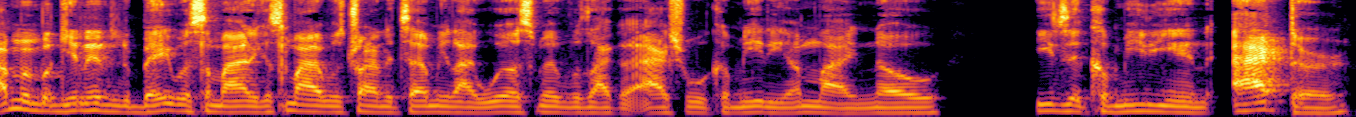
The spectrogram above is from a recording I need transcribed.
I remember getting into a debate with somebody because somebody was trying to tell me like Will Smith was like an actual comedian. I'm like, no, he's a comedian actor.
